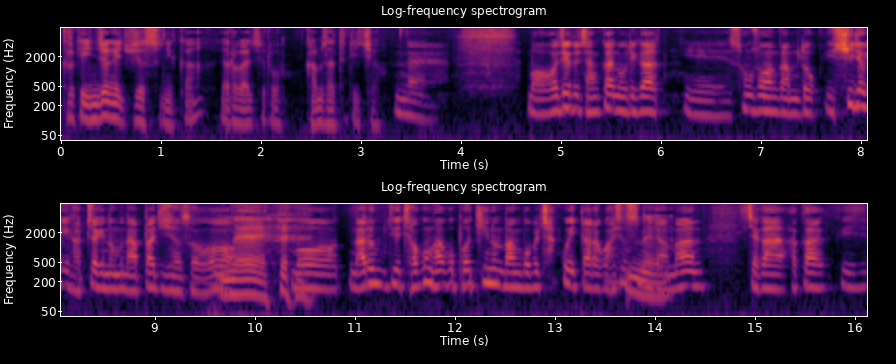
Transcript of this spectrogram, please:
그렇게 인정해 주셨으니까 여러 가지로 감사드리죠. 네. 뭐 어제도 잠깐 우리가 이 송승환 감독 이 시력이 갑자기 너무 나빠지셔서 네. 뭐 나름 적응하고 버티는 방법을 찾고 있다라고 하셨습니다만 네. 제가 아까 그,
